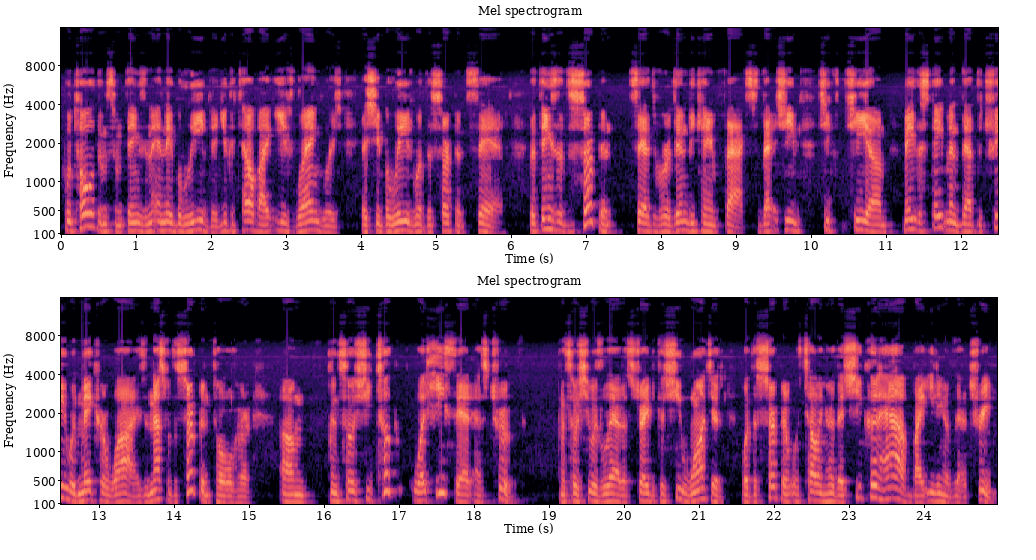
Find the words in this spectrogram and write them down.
who told them some things and, and they believed it. You could tell by Eve's language that she believed what the serpent said. The things that the serpent said to her then became facts. That she she she um, made the statement that the tree would make her wise, and that's what the serpent told her. Um, and so she took what he said as truth. And so she was led astray because she wanted what the serpent was telling her that she could have by eating of that tree.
